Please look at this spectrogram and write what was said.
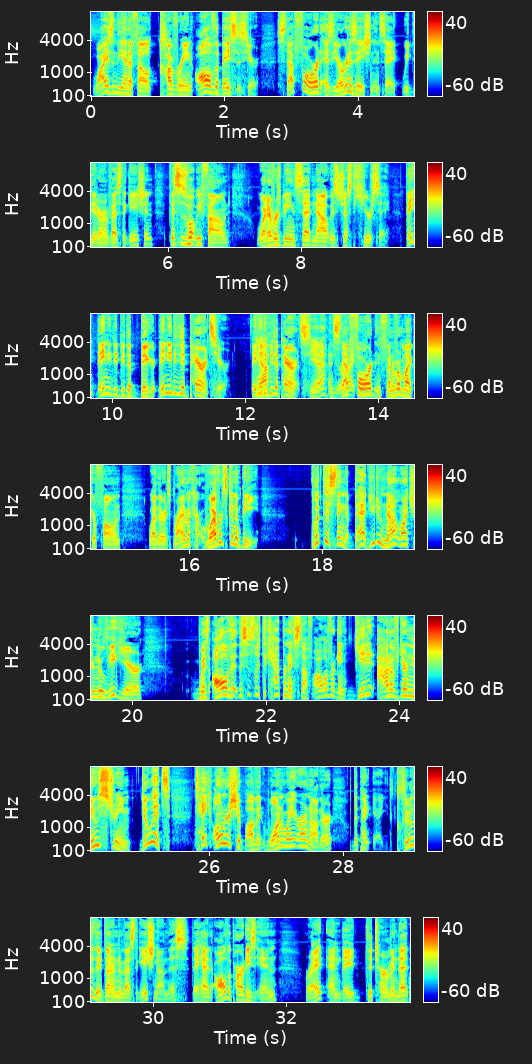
Why isn't the NFL covering all of the bases here? Step forward as the organization and say, "We did our investigation. This is what we found. Whatever's being said now is just hearsay." They, they need to be the bigger. They need to be the parents here. They need to be the parents. Yeah, and step right. forward in front of a microphone, whether it's Brian McCarthy, whoever it's going to be, put this thing to bed. You do not want your new league year with all of it. This is like the Kaepernick stuff all over again. Get it out of your news stream. Do it. Take ownership of it one way or another. Depend- clearly, they've done an investigation on this. They had all the parties in, right? And they determined that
